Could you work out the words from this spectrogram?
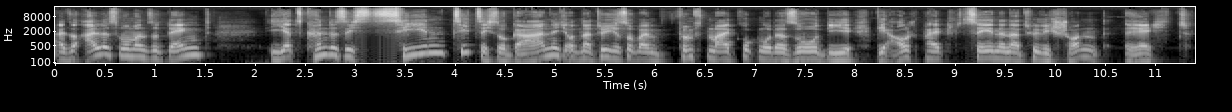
Also alles, wo man so denkt, jetzt könnte sich ziehen, zieht sich so gar nicht. Und natürlich ist so beim fünften Mal gucken oder so die, die Auspeitszene natürlich schon recht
